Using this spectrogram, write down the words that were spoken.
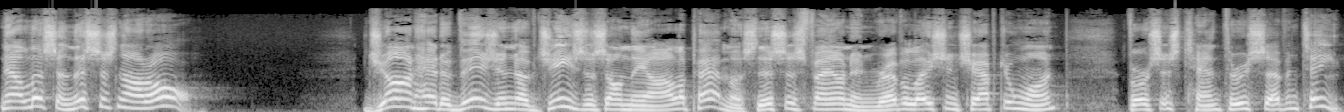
Now listen, this is not all. John had a vision of Jesus on the Isle of Patmos. This is found in Revelation chapter 1, verses 10 through 17.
